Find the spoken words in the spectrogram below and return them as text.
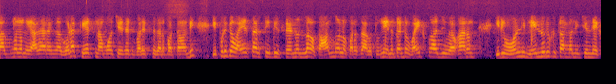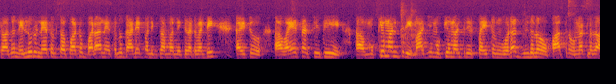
వాగ్మూలం ఆధారంగా కూడా కేసు నమోదు చేసే పరిస్థితి కనపడతా ఉంది ఇప్పటికే వైఎస్ఆర్ సిపి శ్రేణుల్లో ఒక ఆందోళన కొనసాగుతుంది. ఎందుకంటే వైట్ కాజు వ్యవహారం ఇది ఓన్లీ నెల్లూరుకు సంబంధించిందే కాదు. నెల్లూరు నేతలతో పాటు బడా నేతలు తాడేపల్లికి సంబంధించినటువంటి వైఎస్ఆర్ సిపి ముఖ్యమంత్రి మాజీ ముఖ్యమంత్రి సైతం కూడా ఇందులో పాత్ర ఉన్నట్లుగా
